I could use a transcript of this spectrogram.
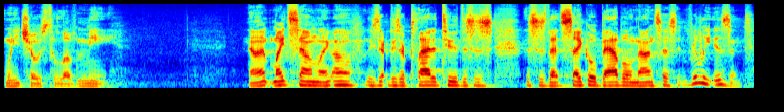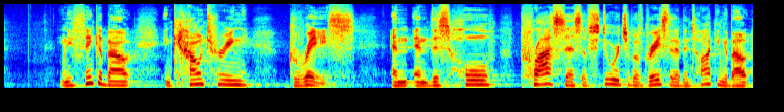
when he chose to love me? Now, that might sound like, oh, these are, these are platitudes. This is, this is that psychobabble nonsense. It really isn't. When you think about encountering grace and, and this whole process of stewardship of grace that I've been talking about,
